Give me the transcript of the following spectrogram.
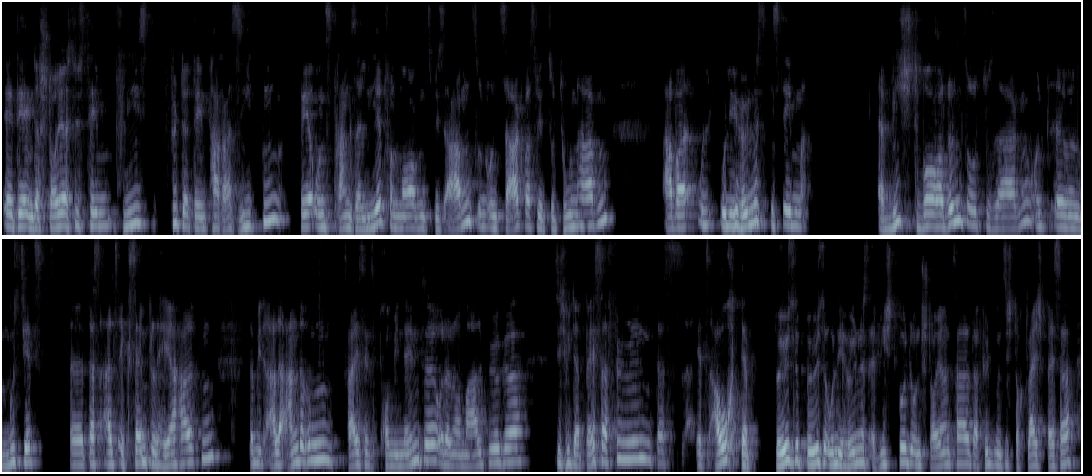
äh, der in das Steuersystem fließt, füttert den Parasiten, der uns drangsaliert von morgens bis abends und uns sagt, was wir zu tun haben. Aber Uli Hoeneß ist eben erwischt worden sozusagen und äh, muss jetzt äh, das als Exempel herhalten, damit alle anderen, sei es jetzt Prominente oder Normalbürger, sich wieder besser fühlen, dass jetzt auch der böse, böse Uli Hoeneß erwischt wurde und Steuern zahlt. Da fühlt man sich doch gleich besser,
